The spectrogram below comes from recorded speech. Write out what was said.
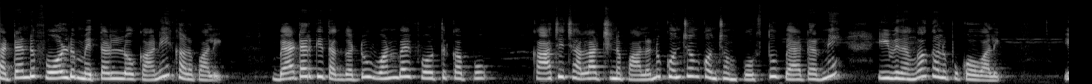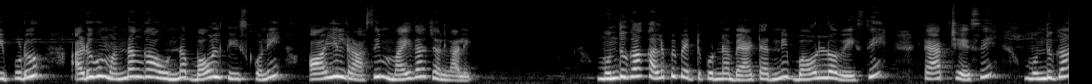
కట్ అండ్ ఫోల్డ్ మెథడ్లో కానీ కలపాలి. బ్యాటర్కి తగ్గట్టు వన్ బై ఫోర్త్ కప్పు కాచి చల్లార్చిన పాలను కొంచెం కొంచెం పోస్తూ బ్యాటర్ని ఈ విధంగా కలుపుకోవాలి. ఇప్పుడు అడుగు మందంగా ఉన్న బౌల్ తీసుకొని ఆయిల్ రాసి మైదా చల్లాలి. ముందుగా కలిపి పెట్టుకున్న బ్యాటర్ని బౌల్లో వేసి ట్యాప్ చేసి ముందుగా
